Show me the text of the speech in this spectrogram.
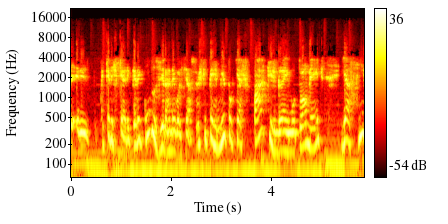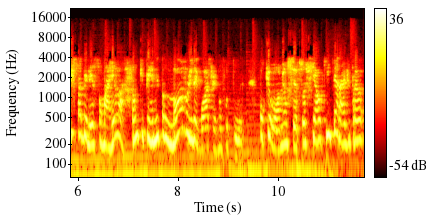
eles, o que, que, eles querem? Querem conduzir as negociações que permitam que as partes ganhem mutuamente e assim estabeleçam uma relação que permitam novos negócios no futuro. Porque o homem é um ser social que interage para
